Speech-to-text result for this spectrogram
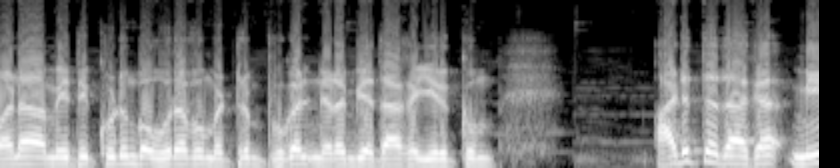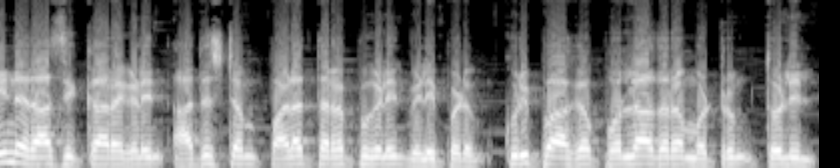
மன அமைதி குடும்ப உறவு மற்றும் புகழ் நிரம்பியதாக இருக்கும். அடுத்ததாக மீன ராசிக்காரர்களின் அதிர்ஷ்டம் பல தரப்புகளில் வெளிப்படும். குறிப்பாக பொருளாதாரம் மற்றும் தொழில்.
